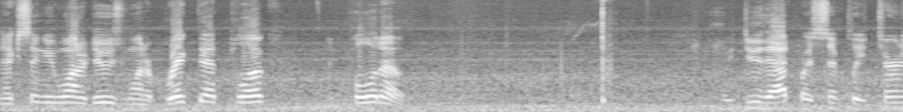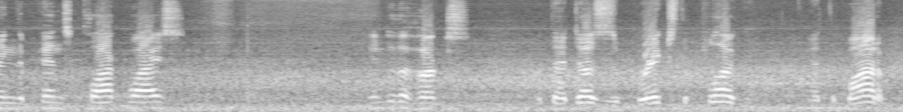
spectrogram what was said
next thing we want to do is we want to break that plug and pull it out. We do that by simply turning the pins clockwise into the hooks. What that does is it breaks the plug at the bottom.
